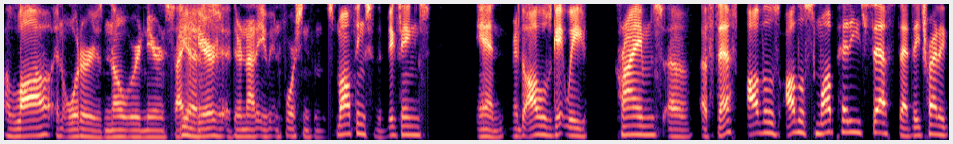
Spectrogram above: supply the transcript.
A law and order is nowhere near in sight Yes. here. They're not even enforcing from the small things to the big things, and all those gateway crimes of of theft, all those all those small petty theft that they try to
